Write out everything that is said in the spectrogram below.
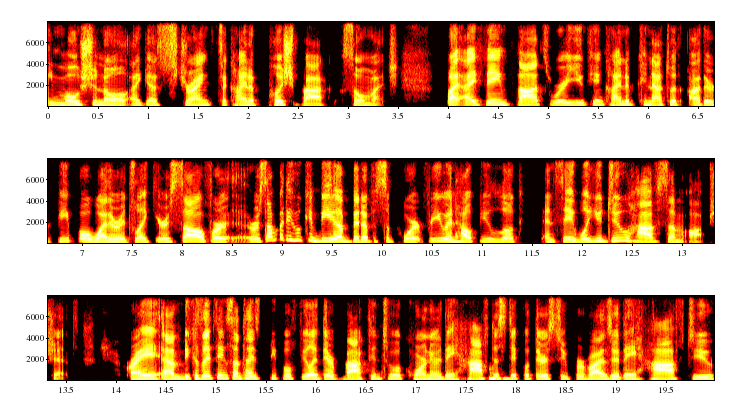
emotional, I guess, strength to kind of push back so much. But I think that's where you can kind of connect with other people, whether it's like yourself or or somebody who can be a bit of a support for you and help you look and say, well, you do have some options. Right. Um, because I think sometimes people feel like they're backed into a corner. They have to mm-hmm. stick with their supervisor. They have to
